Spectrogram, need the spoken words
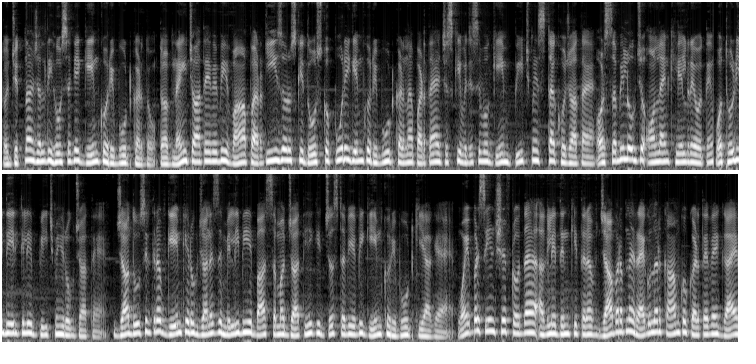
तो जितना जल्दी हो सके गेम को रिबूट कर दो। तो अब नहीं चाहते हुए भी वहाँ पर कीज और उसके दोस्त को पूरी गेम को रिबूट करना पड़ता है, जिसकी वजह से वो गेम बीच में स्टक हो जाता है। और सभी लोग जो ऑनलाइन खेल रहे होते हैं, वो थोड़ी देर के लिए बीच में ही रुक जाते हैं। जहाँ दूसरी तरफ़ गेम के रुक जाने से मिली भी ये बात समझ जाती है की जस्ट अभी अभी गेम को रिबूट किया गया है। वहीं पर सीन शिफ्ट होता है अगले दिन की तरफ़, जहाँ पर अपने रेगुलर काम को करते हुए गाय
